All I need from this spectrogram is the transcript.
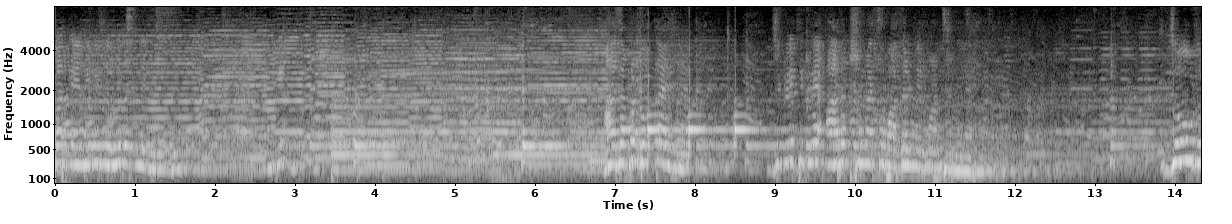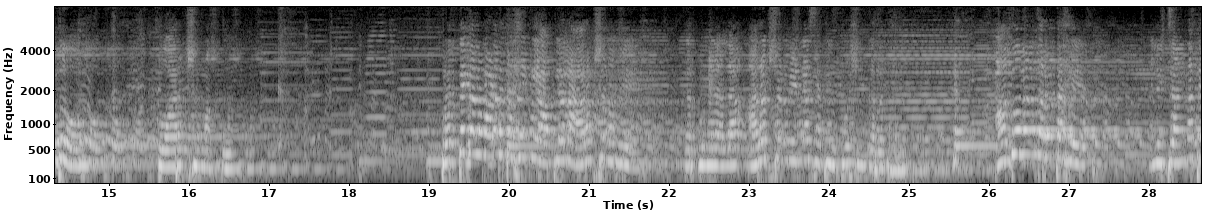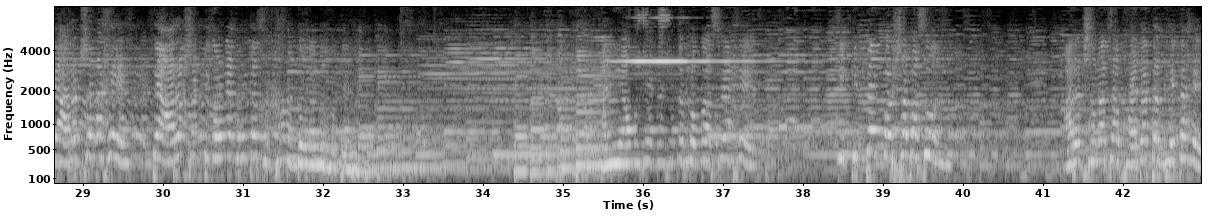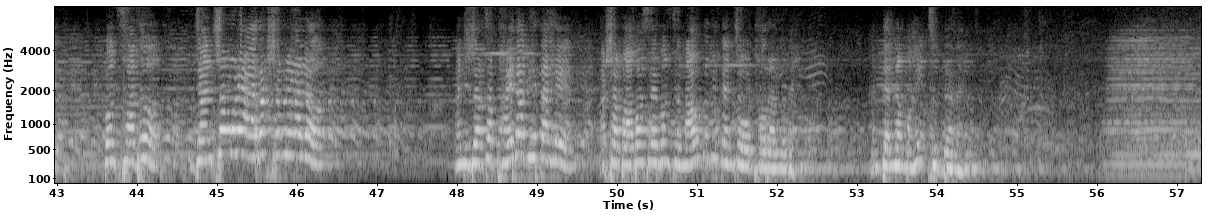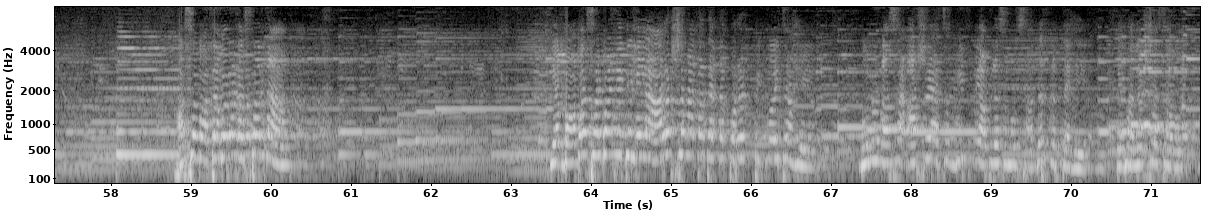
बार कहने की जरूरत नहीं पड़ेगी ओके? आज आपण बघताय जिकडे तिकडे आरक्षणाचं वादळ निर्माण झालेलं आहे. जो उठतो तो आरक्षण मागतो. प्रत्येकाला वाटत आहे की आपल्याला आरक्षण हवे तर कुणाला आरक्षण मिळण्यासाठी उपोषण करत आहे. आंदोलन करत आहे. आणि ज्यांना ते आरक्षण आहे सुद्धा होते आणि यामध्ये काही तर लोक असे आहेत की कित्येक वर्षापासून आरक्षणाचा फायदा तर घेत आहेत पण साध ज्यांच्यामुळे आरक्षण मिळालं आणि ज्याचा फायदा घेत आहे अशा बाबासाहेबांचं नाव कधी त्यांच्या ओठावर आलं नाही. आणि त्यांना माहीत सुद्धा नाही. असं वातावरण या बाबासाहेबांनी दिलेलं आरक्षण आता त्यांना परत टिकवायचं आहे. म्हणून असं आशयाचं गीत मी आपल्यासमोर सादर करते आहे. तेव्हा लक्षात असावं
